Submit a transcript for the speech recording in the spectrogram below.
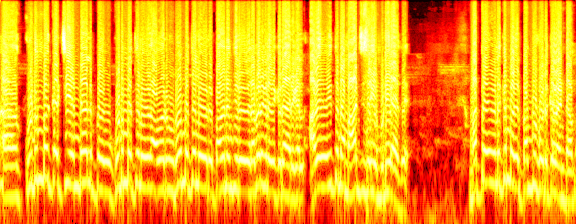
ஆஹ், குடும்ப கட்சி என்றால் இப்போ குடும்பத்தில் ஒரு அவர் குடும்பத்தில் ஒரு பதினஞ்சு இருபது நபர்கள் இருக்கிறார்கள். அதை வைத்து நம்ம ஆட்சி செய்ய முடியாது. மற்றவர்களுக்கும் அதில் பங்கு கொடுக்க வேண்டும்.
